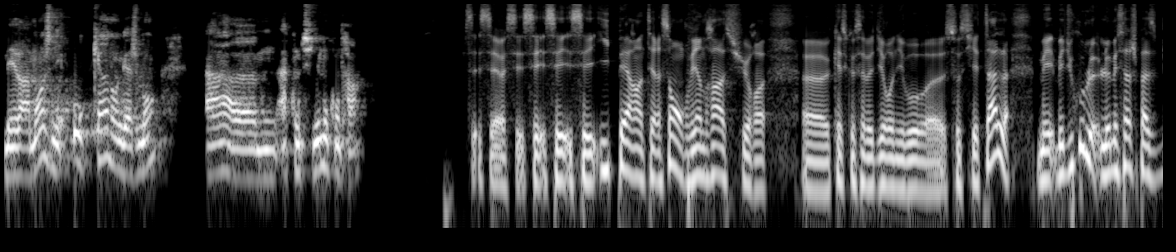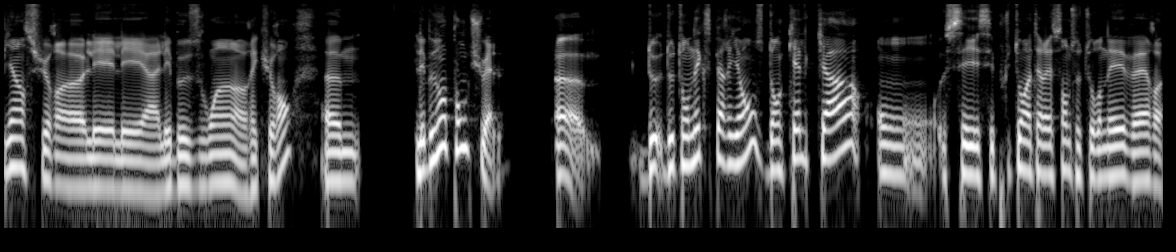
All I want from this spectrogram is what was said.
Mais vraiment, je n'ai aucun engagement à, euh, à continuer mon contrat. C'est hyper intéressant. On reviendra sur euh, qu'est-ce que ça veut dire au niveau euh, sociétal. Mais, du coup, le, message passe bien sur les, besoins récurrents. les besoins ponctuels de, ton expérience, dans quel cas c'est, plutôt intéressant de se tourner vers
